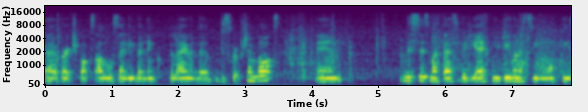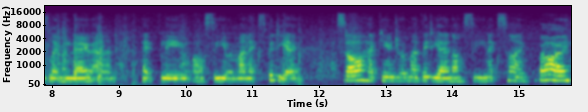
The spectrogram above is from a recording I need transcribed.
uh, Birchbox I'll also leave a link below in the description box. And this is my first video. If you do want to see more please let me know and hopefully I'll see you in my next video. So I hope you enjoyed my video and I'll see you next time. Bye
